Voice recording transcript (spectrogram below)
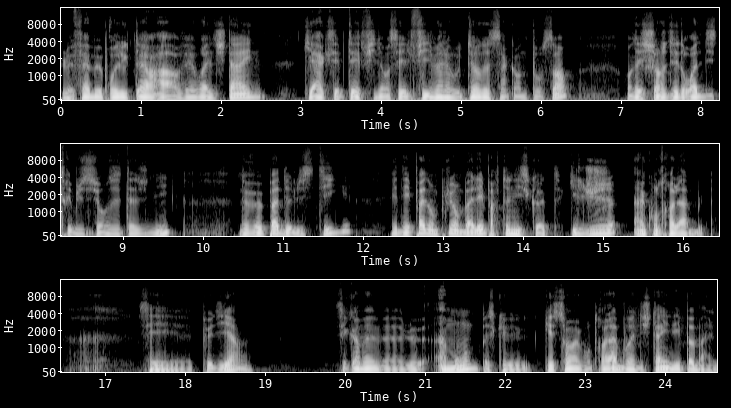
Le fameux producteur Harvey Weinstein, qui a accepté de financer le film à la hauteur de 50%, en échange des droits de distribution aux États-Unis, ne veut pas de Lustig et n'est pas non plus emballé par Tony Scott, qu'il juge incontrôlable. C'est peu dire. C'est quand même euh, le un monde, parce que question incontrôlable, Weinstein, il est pas mal.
